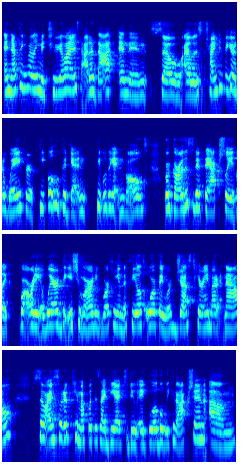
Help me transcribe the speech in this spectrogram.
And nothing really materialized out of that. And then so I was trying to figure out a way for people who could get in, people to get involved, regardless of if they actually like were already aware of the issue, were already working in the field, or if they were just hearing about it now. So I sort of came up with this idea to do a global week of action. Um,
